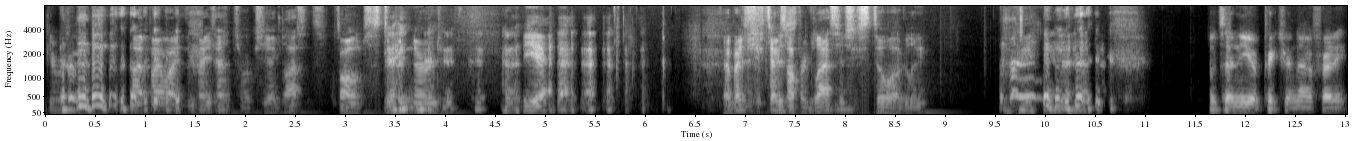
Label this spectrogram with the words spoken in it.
give her glasses. I probably why I didn't pay attention to her because she had glasses. Oh, stupid nerd! yeah. I bet you she takes off her glasses. She's still ugly. I'm sending you a picture now, Freddie.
